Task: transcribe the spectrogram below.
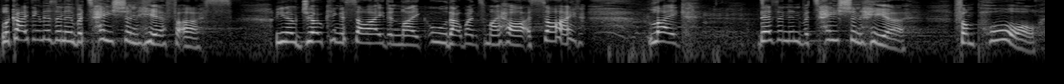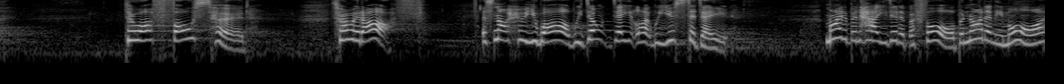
Look, I think there's an invitation here for us. You know, joking aside and like, oh, that went to my heart aside. Like, there's an invitation here from Paul. Throw off falsehood, throw it off. It's not who you are. We don't date like we used to date. Might have been how you did it before, but not anymore.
